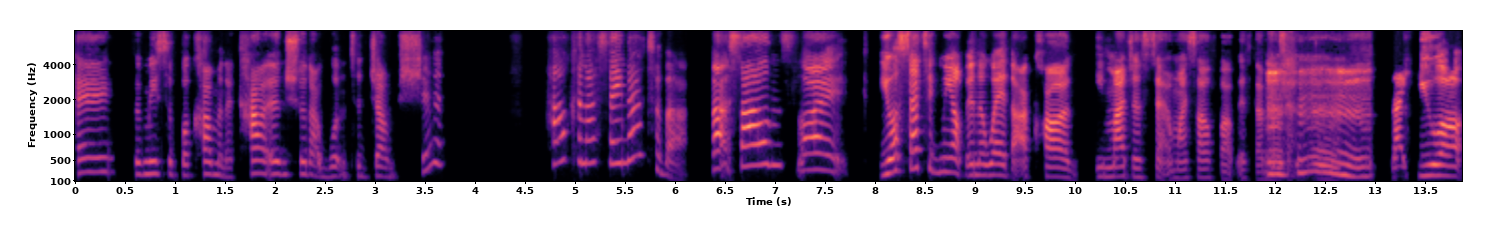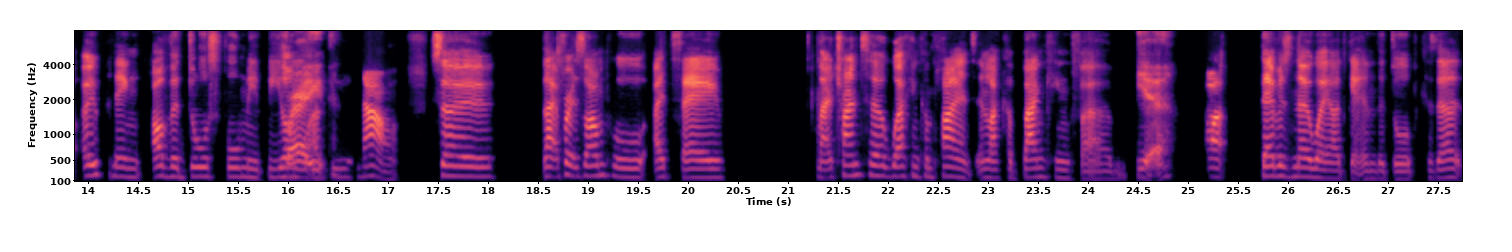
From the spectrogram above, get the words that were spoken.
pay for me to become an accountant? Should I want to jump ship? How can I say no to that? That sounds like you're setting me up in a way that I can't imagine setting myself up, if that makes sense. Mhm. Like you are opening other doors for me beyond what I'm doing now. So, like for example, I'd say like trying to work in compliance in like a banking firm, Yeah. There is no way I'd get in the door because they're-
